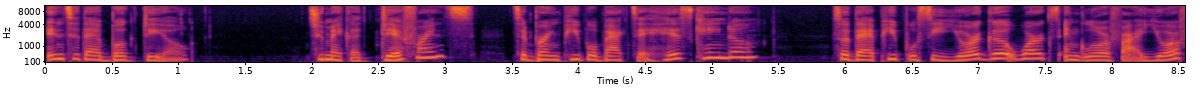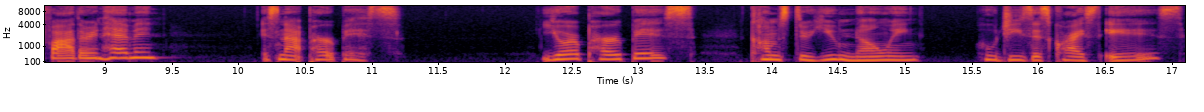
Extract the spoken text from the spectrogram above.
into that book deal to make a difference, to bring people back to his kingdom so that people see your good works and glorify your Father in heaven, it's not purpose. Your purpose comes through you knowing who Jesus Christ is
